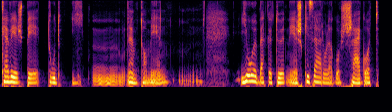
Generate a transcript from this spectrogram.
kevésbé tud, nem tudom én, jól bekötődni és kizárólagosságot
